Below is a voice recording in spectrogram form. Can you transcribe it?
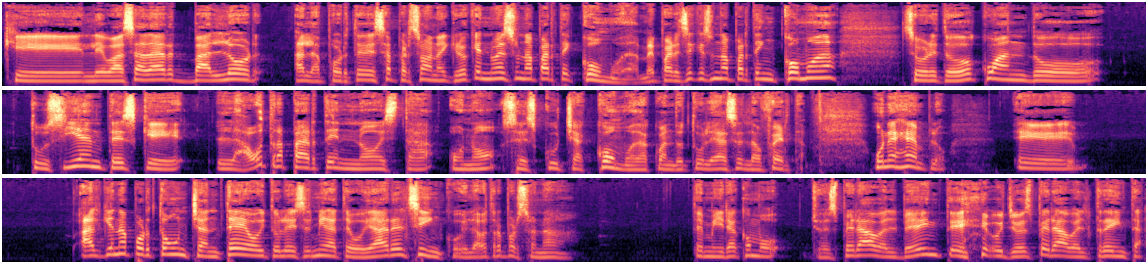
que le vas a dar valor al aporte de esa persona y creo que no es una parte cómoda, me parece que es una parte incómoda, sobre todo cuando tú sientes que la otra parte no está o no se escucha cómoda cuando tú le haces la oferta. Un ejemplo, eh, alguien aportó un chanteo y tú le dices, mira, te voy a dar el 5 y la otra persona te mira como, yo esperaba el 20 o yo esperaba el 30.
